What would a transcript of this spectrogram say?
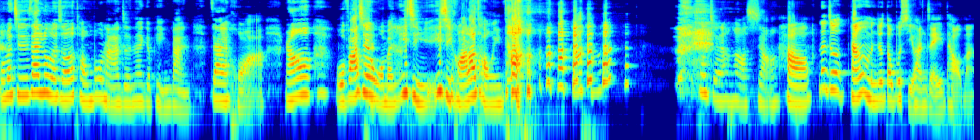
我们其实，在录的时候同步拿着那个平板在滑，然后我发现我们一起一起滑到同一套，就觉得很好笑。好，那就反正我们就都不喜欢这一套嘛。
